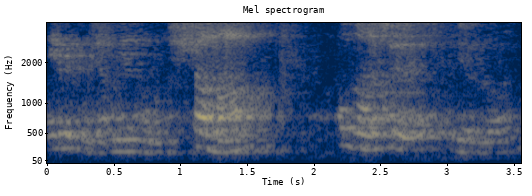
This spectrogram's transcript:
Evet hocam yazılmış. Tamam. O zaman şöyle siliyorum.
